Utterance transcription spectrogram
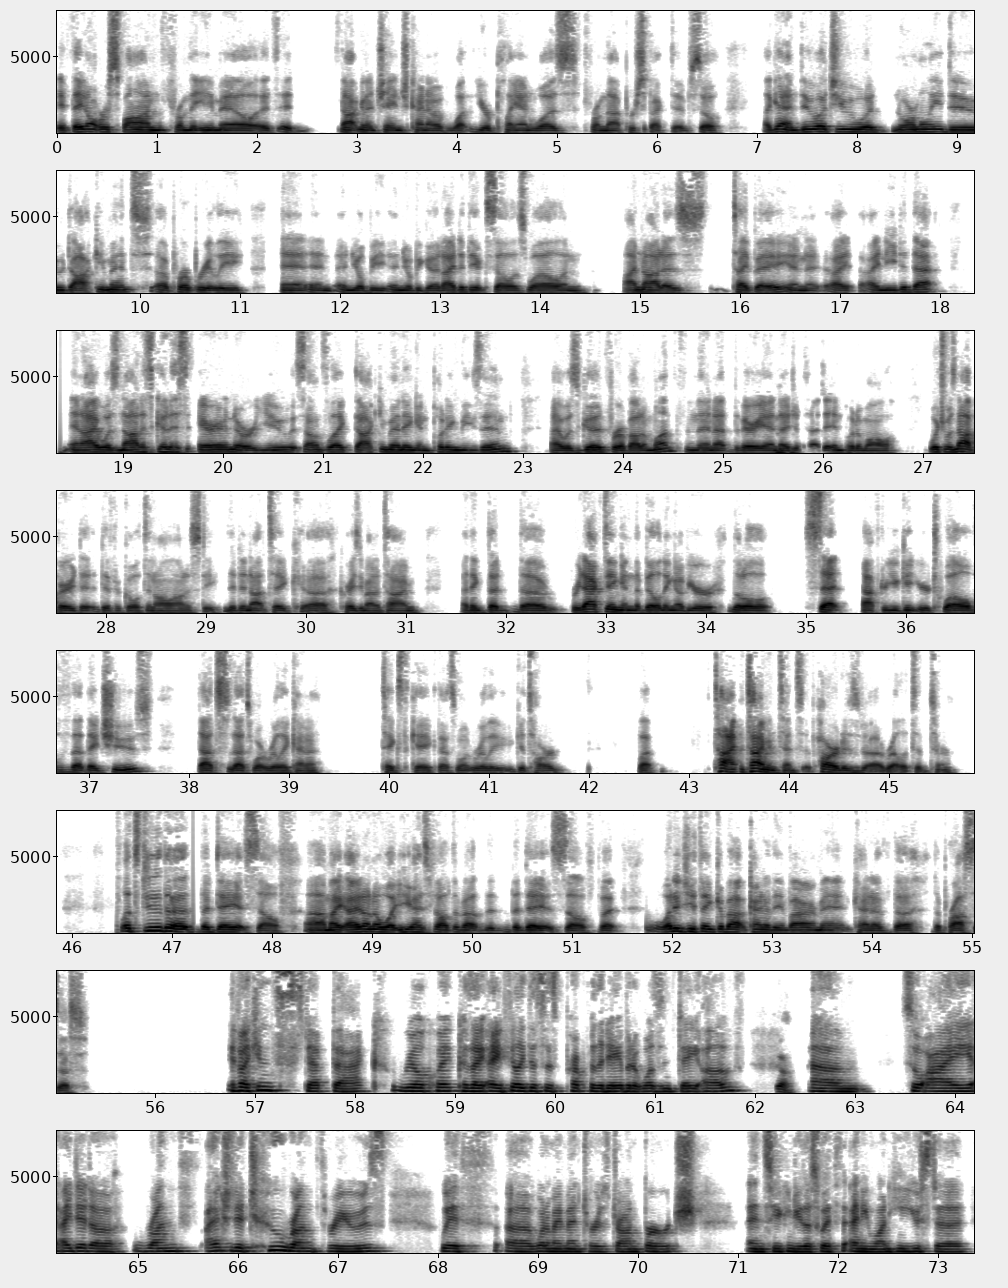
if they don't respond from the email, it's it's not going to change kind of what your plan was from that perspective. So again, do what you would normally do, document appropriately, and and and you'll be and you'll be good. I did the Excel as well, and I'm not as type A, and I I needed that, and I was not as good as Aaron or you. It sounds like documenting and putting these in. I was good for about a month, and then at the very end, I mm-hmm. just had to input them all which was not very di- difficult in all honesty. It did not take a crazy amount of time. I think that the redacting and the building of your little set after you get your 12 that they choose, that's that's what really kind of takes the cake. That's what really gets hard. But time time intensive. Hard is a relative term. Let's do the the day itself. Um, I, I don't know what you guys felt about the, the day itself, but what did you think about kind of the environment, kind of the the process? If I can step back real quick, because I, I feel like this is prep for the day, but it wasn't day of. Yeah. Um, so I I did a run, I actually did two run throughs with uh, one of my mentors, John Birch. And so you can do this with anyone. He used to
